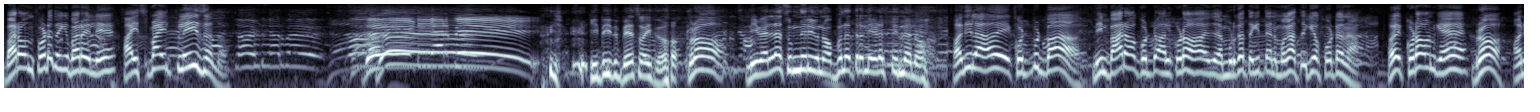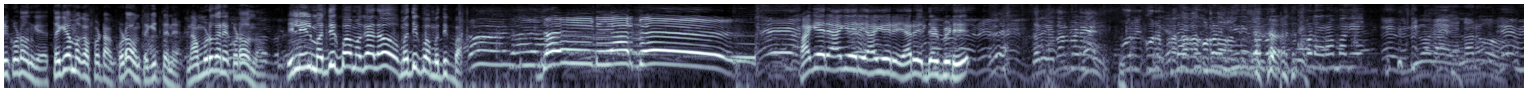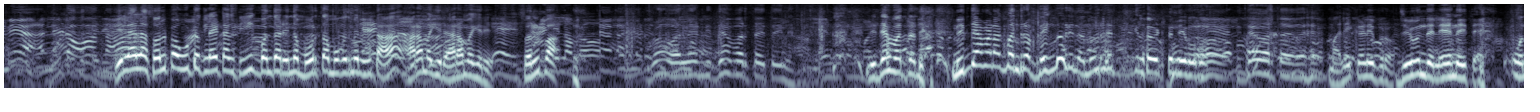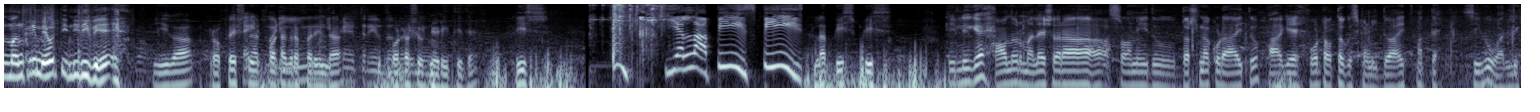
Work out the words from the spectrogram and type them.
ಬರ ಒಂದು ಫೋಟೋ ತೆಗಿ ಬರೋ ಇಲ್ಲಿ. ಐ ಸ್ಮೈಲ್ ಪ್ಲೀಸ್ ಅದು. ಇದು ಇದು ಬೇಸವಾಯ್ತು ಬ್ರೋ ನೀವೆಲ್ಲ ಸುಮ್ಮನೆ ಇವ್ನು ಒಬ್ಬನ ಹತ್ರ ಹೇಳಿಸ್ತೀನಿ ನಾನು. ಅದಿಲ್ಲ ಏಯ್ ಕೊಟ್ಬಿಟ್ ಬಾ. ನೀನ್ ಬಾರೋ ಕೊಟ್ಟು ಅಲ್ಲಿ ಕೊಡೋ ಹುಡುಗ ತೆಗಿತಾನೆ ಮಗ ತೆಗಿಯೋ ಫೋಟೋನ ಓಯ್ ಕೊಡೋ ಅವನ್ಗೆ. ಬ್ರೋ ಅವನಿಗೆ ಕೊಡೋ ಅವನ್ಗೆ. ತೆಗಿಯೋ ಮಗ ಫೋಟೋ ಕೊಡೋ ಅವ್ನು ತೆಗಿತಾನೆ. ನಮ್ಮ ಹುಡುಗನೇ ಕೊಡೋ ಅವ್ನು. ಇಲ್ಲಿ ಇಲ್ಲಿ ಮಧ್ಯಕ್ಕೆ ಬಾ ಮಗಲೋ ಮದಿಗ್ ಬಾ ಮದಿಗ್ ಬಾ. ಹಾಗೇರಿ ಹಾಗೇರಿ ಹಾಗೇರಿ. ಯಾರು ಎದ್ದೇಳ್ಬಿಡಿ. ಇಲ್ಲ ಇಲ್ಲ ಸ್ವಲ್ಪ ಊಟಕ್ಕೆ ಲೇಟ್ ಆಗುತ್ತೆ. ಈಗ ಬಂದವ್ರು ಇನ್ನು ಮುಹೂರ್ತ ಮುಗಿದ್ಮೇಲೆ ಊಟ. ಆರಾಮಾಗಿರಿ ಆರಾಮಾಗಿರಿ. ಸ್ವಲ್ಪ. ಬ್ರೋ. ಒಳ್ಳೆ ನಿದ್ದೆ ಬರ್ತೈತೆ ಇಲ್ಲ. ನಿದ್ದೆ ಬರ್ತದೆ. ನಿದ್ದೆ ಮಾಡಕ್ ಬಂದ್ರ ಬೆಂಗಳೂರಿಂದ ನೂರೈವತ್ತು ಕಿಲೋಮೀಟರ್ ನೀವು. ನಿದ್ದೆ ಬರ್ತಾ ಇದೆ. ಮಲಿಕಳಿ ಬ್ರೋ ಜೀವನದಲ್ಲಿ ಏನೈತೆ? ಒಂದು ಮಂಕ್ರಿ ಮೇವು ತಿಂದಿದೀವಿ. ಈಗ ಪ್ರೊಫೆಷನಲ್ ಫೋಟೋಗ್ರಾಫರ್ ಇಂದ ಫೋಟೋಶೂಟ್ ನಡೀತಿದೆ. ಪೀಸ್ ಎಲ್ಲ ಪೀಸ್ ಪೀಸ್ ಎಲ್ಲ ಪೀಸ್ ಪೀಸ್ ಇಲ್ಲಿಗೆ ಅವನೂರು ಮಲ್ಲೇಶ್ವರ ಸ್ವಾಮಿ ಇದು ದರ್ಶನ ಕೂಡ ಆಯಿತು. ಹಾಗೆ ಫೋಟೋ ತೆಗೆಸ್ಕೊಂಡಿದ್ದು ಆಯ್ತು. ಮತ್ತೆ ಸಿಗುವ ಅಲ್ಲಿ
